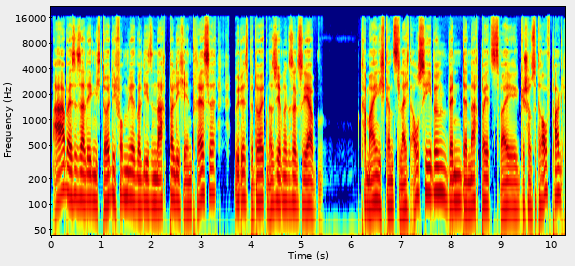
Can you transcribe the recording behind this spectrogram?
aber es ist halt eben nicht deutlich formuliert, weil diese nachbarliche Interesse würde es bedeuten. Also ich habe mir gesagt, so ja, kann man eigentlich ganz leicht aushebeln, wenn der Nachbar jetzt zwei Geschosse draufpackt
